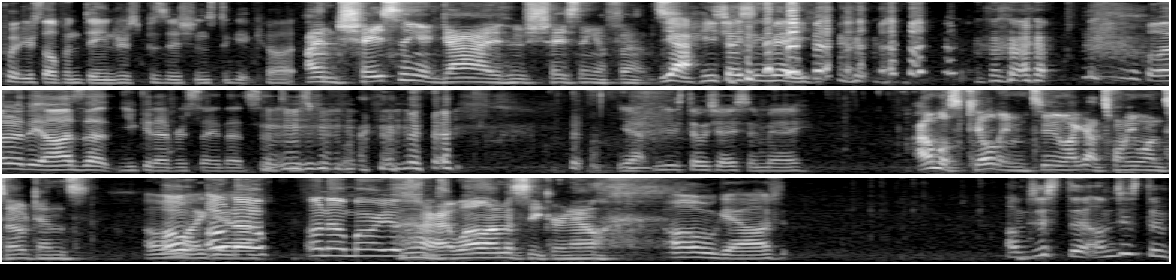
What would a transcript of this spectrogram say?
Put yourself in dangerous positions to get caught. I'm chasing a guy who's chasing a fence. Yeah, he's chasing me. What are the odds that you could ever say that sentence before? yeah, he's still chasing me. I almost killed him too. I got 21 tokens. Oh, oh, my god. oh no! Oh no, Mario's. All right, well I'm a seeker now. Oh god. I'm just a, I'm just a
